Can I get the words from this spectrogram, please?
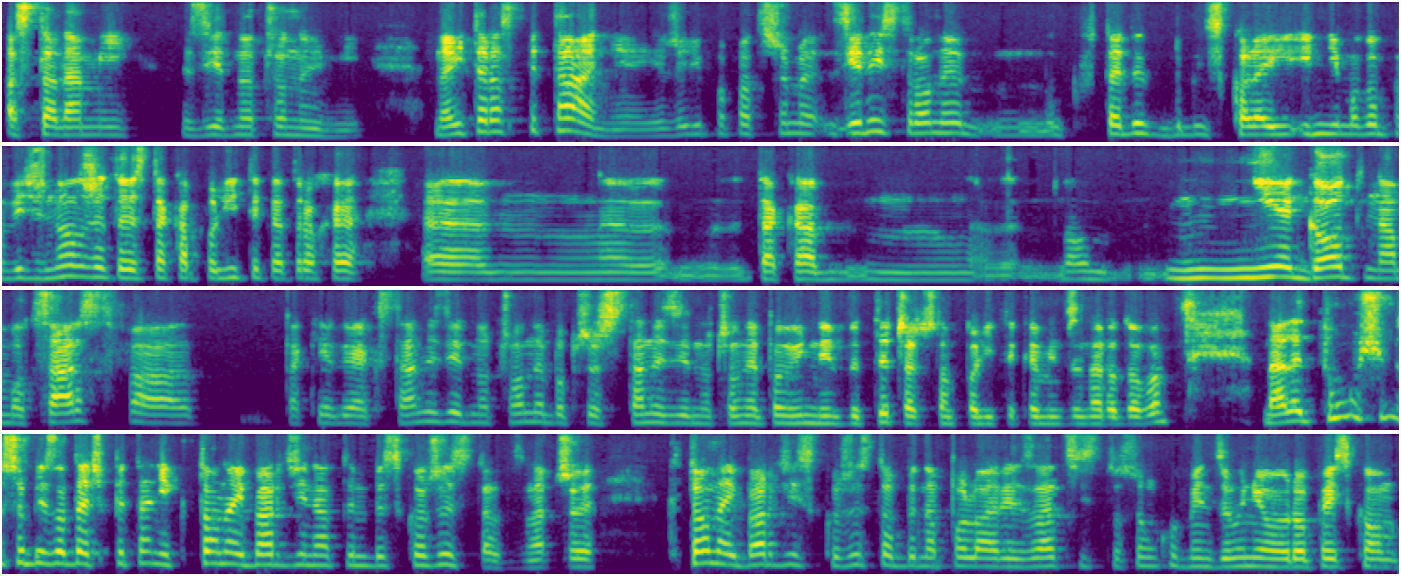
a Stanami Zjednoczonymi. No i teraz pytanie, jeżeli popatrzymy, z jednej strony wtedy z kolei inni mogą powiedzieć, no, że to jest taka polityka trochę taka no, niegodna mocarstwa, takiego jak Stany Zjednoczone, bo przecież Stany Zjednoczone powinny wytyczać tą politykę międzynarodową. No ale tu musimy sobie zadać pytanie, kto najbardziej na tym by skorzystał. To znaczy, kto najbardziej skorzystałby na polaryzacji stosunków między Unią Europejską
